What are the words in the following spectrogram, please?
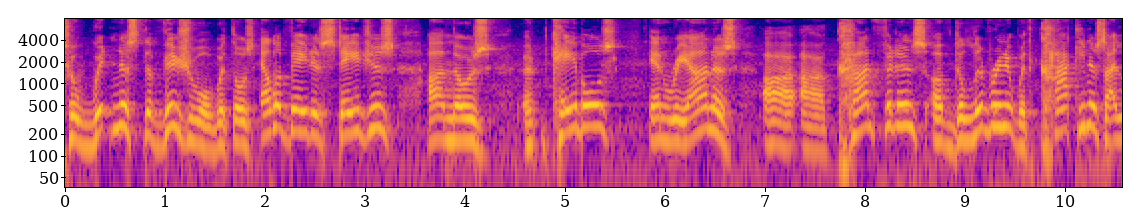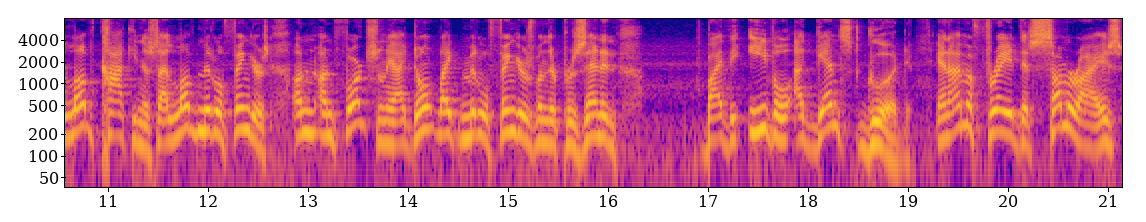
to witness the visual with those elevated stages on those uh, cables and Rihanna's uh, uh, confidence of delivering it with cockiness. I love cockiness. I love middle fingers. Un- unfortunately, I don't like middle fingers when they're presented by the evil against good. And I'm afraid that summarize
